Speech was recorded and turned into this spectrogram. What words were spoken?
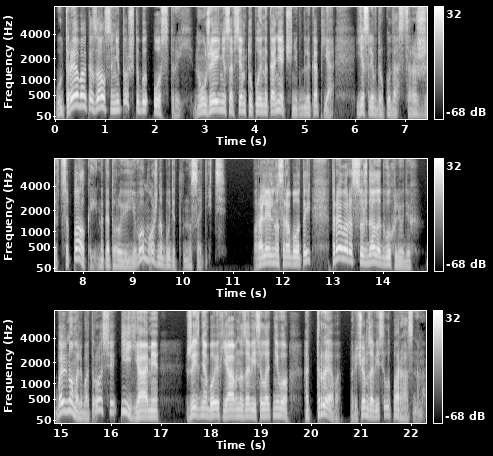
у Трева оказался не то чтобы острый, но уже и не совсем тупой наконечник для копья, если вдруг удастся разжиться палкой, на которую его можно будет насадить. Параллельно с работой Тревор рассуждал о двух людях — больном альбатросе и яме. Жизнь обоих явно зависела от него, от Трева, причем зависела по-разному.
